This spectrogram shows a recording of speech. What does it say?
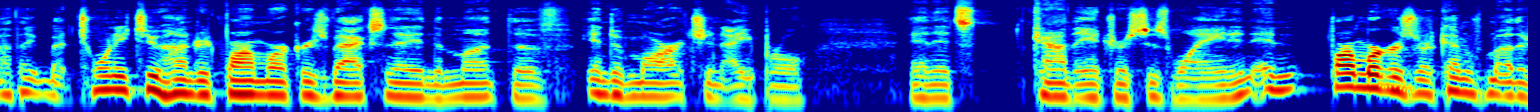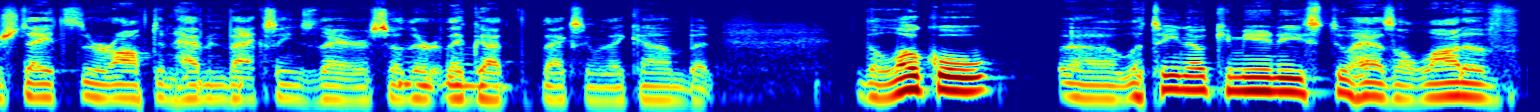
I think about 2,200 farm workers vaccinated in the month of end of March and April. And it's kind of the interest is waning. And, and farm workers are coming from other states that are often having vaccines there. So they're, they've got the vaccine when they come. But the local uh, Latino community still has a lot of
